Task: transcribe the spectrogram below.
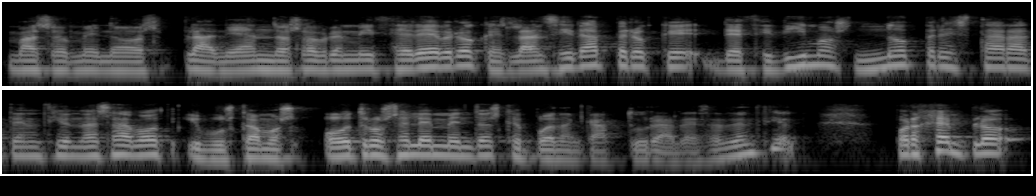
más o menos planeando sobre mi cerebro, que es la ansiedad, pero que decidimos no prestar atención a esa voz y buscamos otros elementos que puedan capturar esa atención. Por ejemplo,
